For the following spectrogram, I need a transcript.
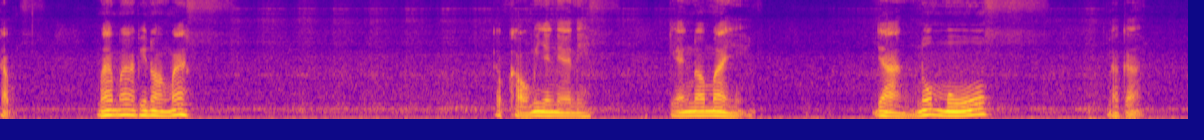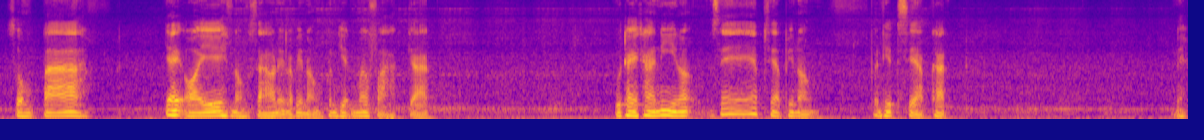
ครับ มามาพี่น้องมากับเขามีอย่างแน่นี่แกงหน่อไม้ย่างนมหมู แล้วก็สมปลา ยายอ๋อยน้องสาวเนี่ยเราพี่น้องคนเทียนมาฝากจาก อุทัยธานีเนาะแซบแซบพี่น้องเพิ่นเฮ็ดแซบคักเนี่ย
